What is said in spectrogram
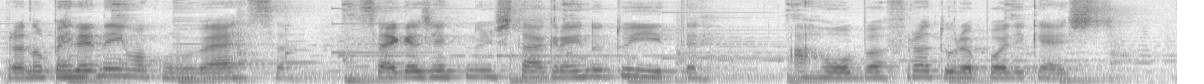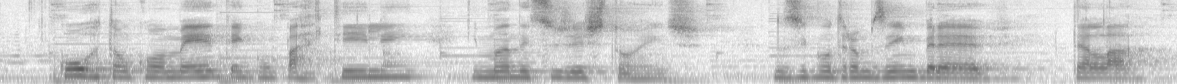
Para não perder nenhuma conversa, segue a gente no Instagram e no Twitter, arroba Fratura Podcast. Curtam, comentem, compartilhem e mandem sugestões. Nos encontramos em breve. Até lá!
